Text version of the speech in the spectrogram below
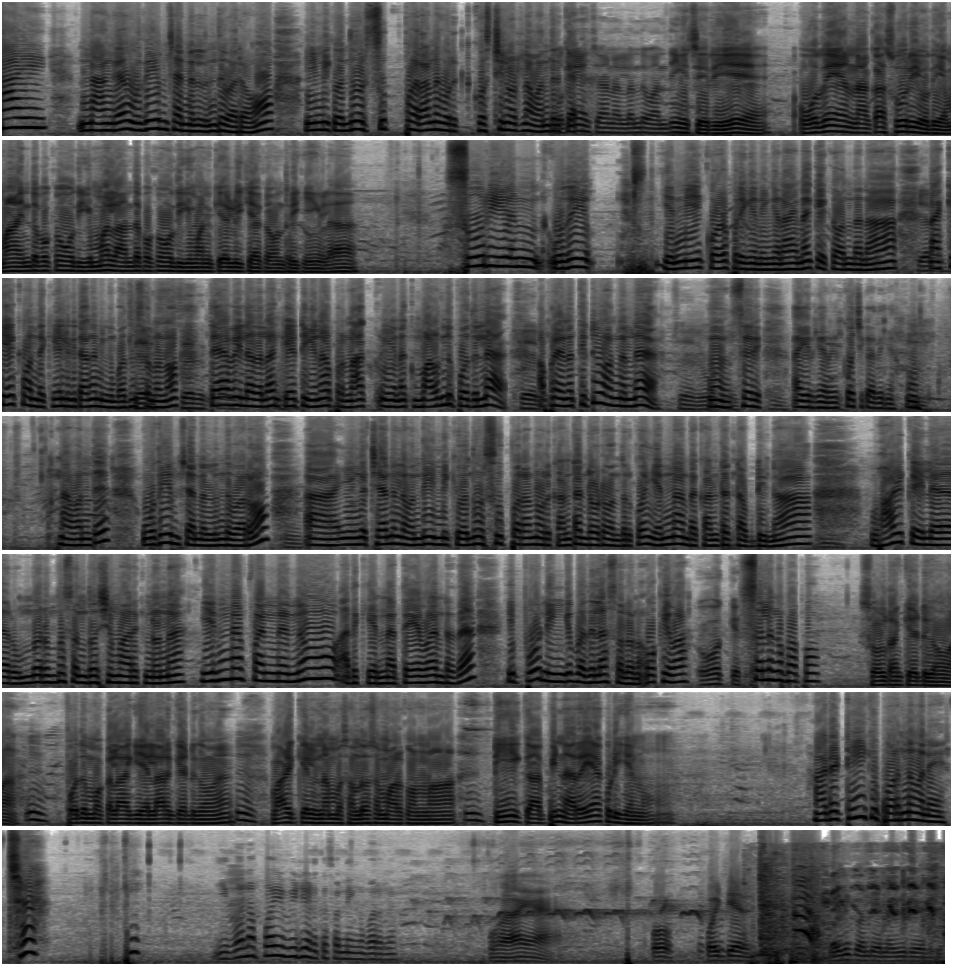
Hi நாங்கள் உதயம் சேனல்லேருந்து வரோம். இன்னைக்கு வந்து ஒரு சூப்பரான ஒரு கொஸ்டினோட நான் வந்திருக்கேன். சேனல்லேருந்து வந்தீங்க சரி. உதயம்னாக்கா சூரிய உதயமா? இந்த பக்கம் உதிக்குமா? இல்லை அந்த பக்கம் உதிக்குமான்னு கேள்வி கேட்க வந்திருக்கீங்களா? சூரியன் உதயம். என்னையே குழப்புறீங்க நீங்கள் நான் என்ன கேட்க வந்தேன்னா நான் கேட்க வந்த கேள்விக்கு தாங்க நீங்கள் பதில் சொல்லணும். தேவையில்லாதெல்லாம் கேட்டிங்கன்னா அப்புறம் நான் எனக்கு மறந்து போகுதுல்ல. சரி. அப்புறம் என்ன திட்டுவாங்கல்ல. ம் சரி. ஆ, இருங்க இருங்க. கோச்சிக்காதீங்க. ம். நான் வந்து உதயம் சேனல்லேருந்து வரோம். எங்கள் சேனலில் வந்து இன்றைக்கி வந்து ஒரு சூப்பரான ஒரு கண்டென்ட்டோடு வந்திருக்கோம். என்ன அந்த கண்டென்ட் அப்படின்னா வாழ்க்கையில் ரொம்ப ரொம்ப சந்தோஷமாக இருக்கணும்னா என்ன பண்ணணும்? அதுக்கு என்ன தேவைன்றத இப்போது நீங்கள் பதிலாக சொல்லணும். ஓகேவா ஓகே சொல்லுங்கள் பார்ப்போம் சொல்கிறேன் கேட்டுக்கோங்க. ம். பொதுமக்களாகி எல்லாரும் கேட்டுக்கோங்க. ம். வாழ்க்கையில் நம்ம சந்தோஷமா இருக்கணும்னா டீ காப்பி நிறையா குடிக்கணும். அட டீக்கு பிறந்தவனே. ச்சே. இவனை போய் வீடியோ எடுக்க சொன்னீங்க பாருங்க. வாயா. போ போயிட்டே இரு. எதுக்கு வந்து என்ன வீடியோ எடுக்கு?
